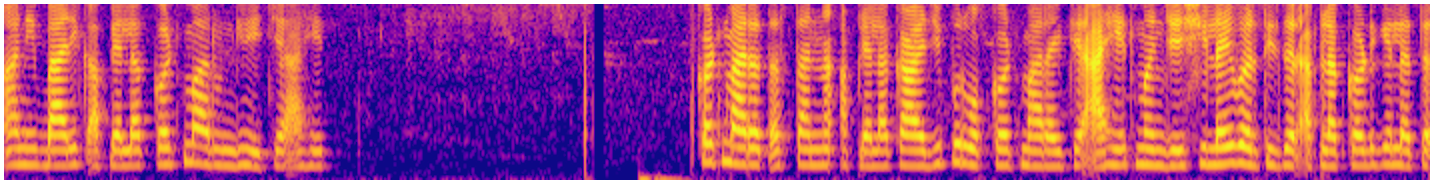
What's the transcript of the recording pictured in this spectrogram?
आणि बारीक आपल्याला कट मारून घ्यायचे आहेत. कट मारत असताना आपल्याला काळजीपूर्वक कट मारायचे आहेत. म्हणजे शिलाईवरती जर आपला कट गेला तर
